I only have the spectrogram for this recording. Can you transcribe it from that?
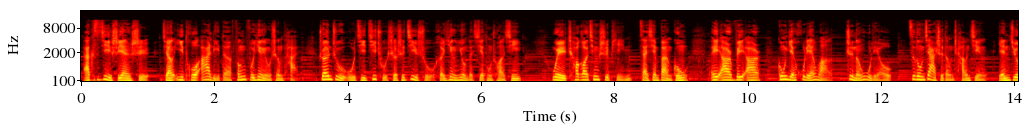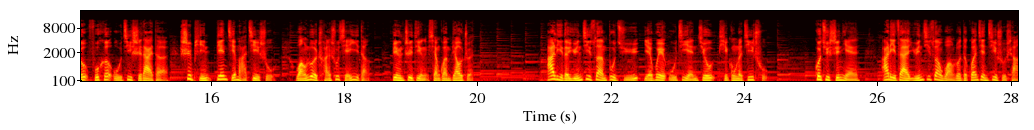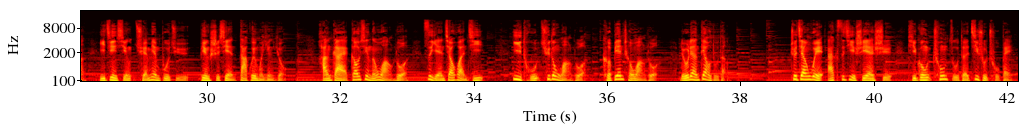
，XG 实验室将依托阿里的丰富应用生态，专注五 G 基础设施技术和应用的协同创新，为超高清视频、在线办公、AR/VR、工业互联网、智能物流、自动驾驶等场景研究符合五 G 时代的视频编解码技术、网络传输协议等，并制定相关标准。阿里的云计算布局也为五 G 研究提供了基础。过去十年，阿里在云计算网络的关键技术上已进行全面布局，并实现大规模应用，涵盖高性能网络、自研交换机、意图驱动网络、可编程网络、流量调度等。这将为 XG 实验室提供充足的技术储备。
